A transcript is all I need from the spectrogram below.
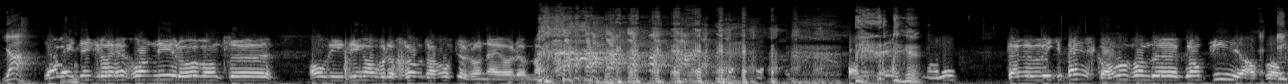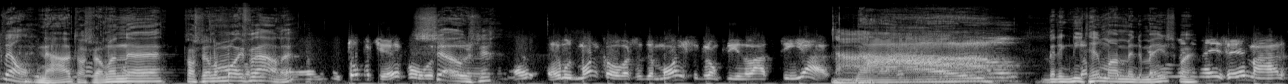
Ja. Ja, maar ik denk, ik leg gewoon neer hoor, want eh, al die dingen over de grote hoofden, oh, nee hoor, dat maakt Zijn we een beetje bijgekomen van de Grand Prix afgelopen? Ik wel. Nou, het was wel een, eh, het was wel een mooi verhaal, hè? Een toppertje, hè? Volgens, Zo, eh, zeg. Helmut Marco was het de mooiste Grand Prix in de laatste tien jaar. Nou, ben ik niet helemaal met hem eens, maar... Hè, maar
